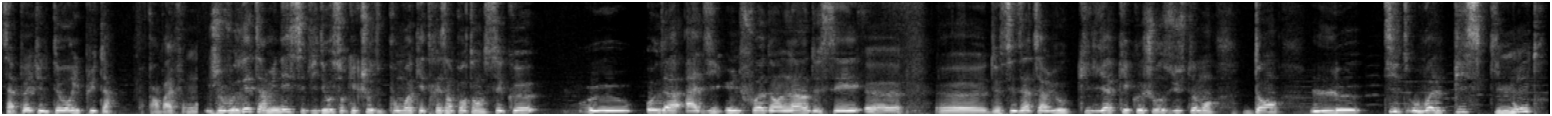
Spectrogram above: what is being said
ça peut être une théorie plus tard. Enfin bref, je voudrais terminer cette vidéo sur quelque chose pour moi qui est très important, c'est que euh, Oda a dit une fois dans l'un de ses, euh, euh, de ses interviews qu'il y a quelque chose justement dans le titre One Piece qui montre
